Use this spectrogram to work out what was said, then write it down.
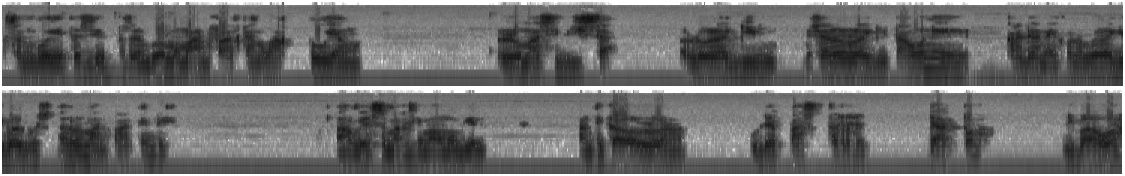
Pesan gue itu sih pesan gue memanfaatkan waktu yang lu masih bisa. Lu lagi misalnya lu lagi tahu nih keadaan ekonomi lagi bagus nah lu manfaatin deh. Ambil semaksimal mungkin. Nanti kalau lu udah pas terjatuh di bawah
